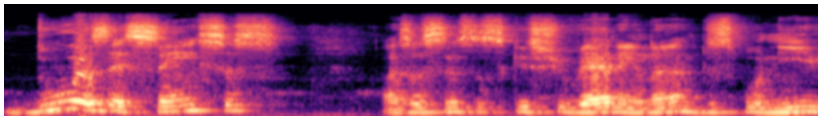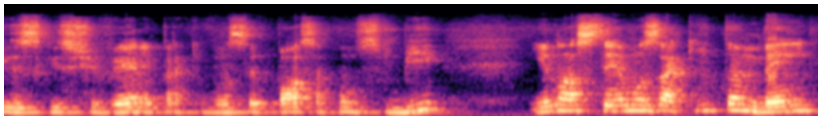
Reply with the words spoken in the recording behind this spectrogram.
duas essências, as essências que estiverem né, disponíveis, que estiverem para que você possa consumir. E nós temos aqui também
